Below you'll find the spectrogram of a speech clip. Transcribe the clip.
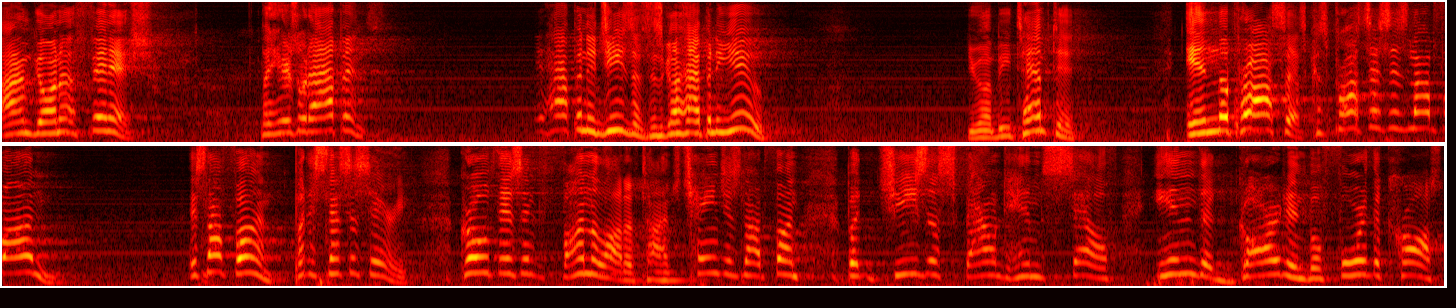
I'm going to finish. But here's what happens it happened to Jesus, it's going to happen to you. You're going to be tempted in the process because process is not fun. It's not fun, but it's necessary. Growth isn't fun a lot of times. Change is not fun. But Jesus found himself in the garden before the cross,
